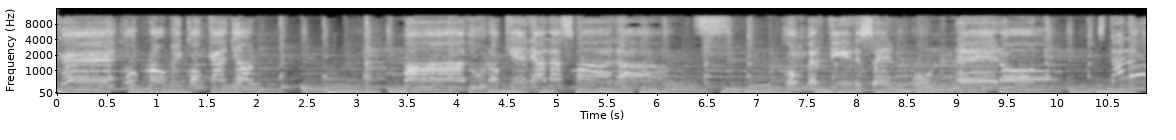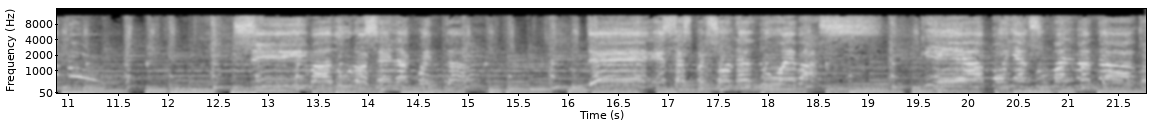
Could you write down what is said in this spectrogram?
que con plomo y con cañón Maduro quiere a las malas convertirse en un Nerón. ¡Está loco! Si Maduro hace la cuenta de esas personas nuevas que apoyan su mal mandato.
